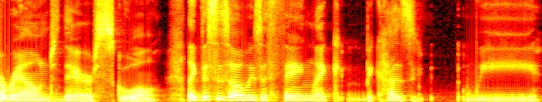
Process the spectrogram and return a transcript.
around their school. Like, this is always a thing, like, because we,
